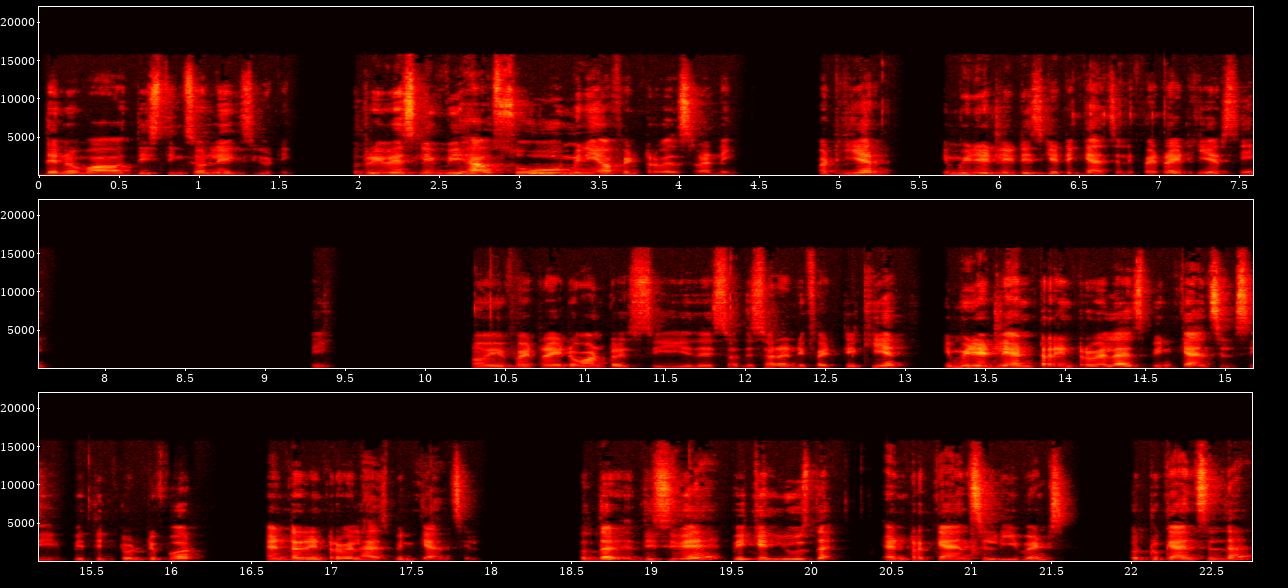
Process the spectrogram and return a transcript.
then uh, these things only executing. So previously we have so many of intervals running but here immediately it is getting cancelled. If i write here see now if i try to want to see this this one and if i click here immediately enter interval has been cancelled. See within 24 enter interval has been cancelled. So that this way we can use the enter cancel events. So to cancel the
